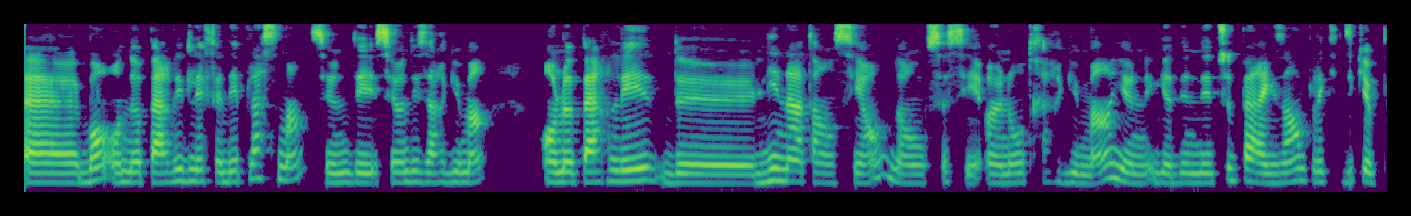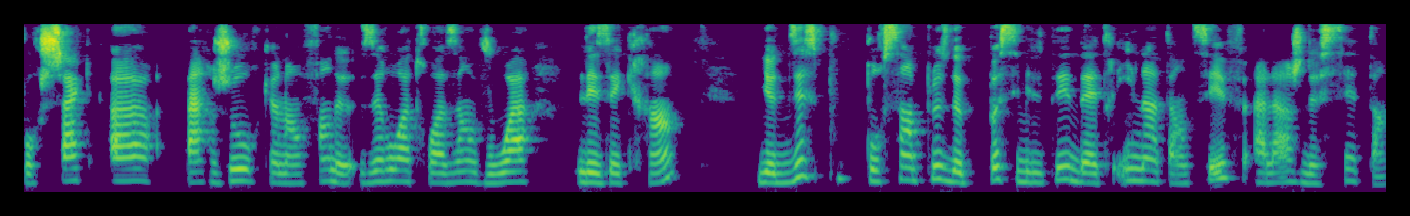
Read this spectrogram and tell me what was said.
Euh, bon, on a parlé de l'effet déplacement, c'est un des arguments. On a parlé de l'inattention, donc ça c'est un autre argument. Il y, a une, il y a une étude par exemple qui dit que pour chaque heure par jour qu'un enfant de 0 à 3 ans voit les écrans, il y a 10% plus de possibilités d'être inattentif à l'âge de 7 ans.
